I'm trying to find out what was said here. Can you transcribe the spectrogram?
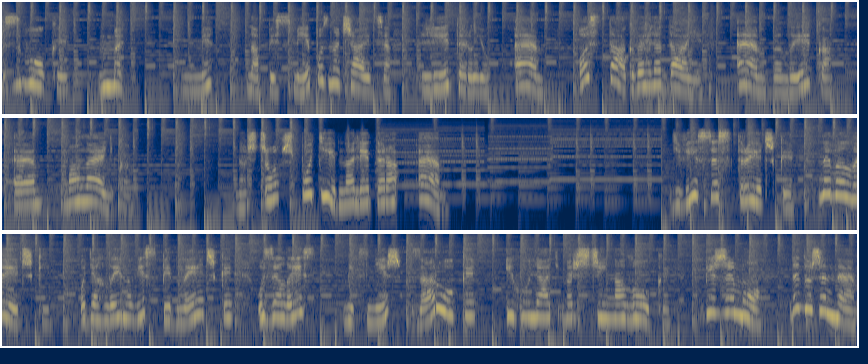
Звуки М, М на письмі позначаються літерою М. Ось так виглядає М велика, М маленька. На що ж подібна літера М? Дві сестрички невеличкі, одягли нові спіднички, узялись міцніш за руки і гулять мерщій на луки. Біжимо, не доженем,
